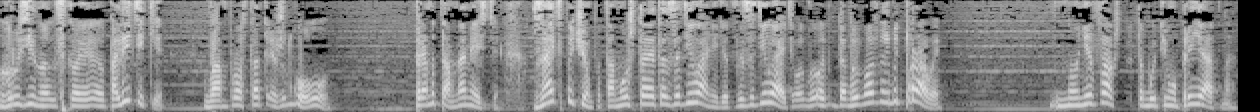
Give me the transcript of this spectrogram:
грузинской э, политики, вам просто отрежут голову. Прямо там, на месте. Знаете почему? Потому что это задевание идет. Вы задеваете. Вы, вы, вы можете быть правы. Но не факт, что это будет ему приятно.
